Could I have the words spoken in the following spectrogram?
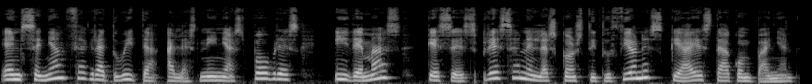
enseñanza gratuita a las niñas pobres y demás que se expresan en las constituciones que a ésta acompañan,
